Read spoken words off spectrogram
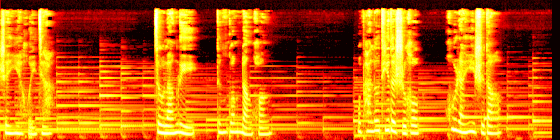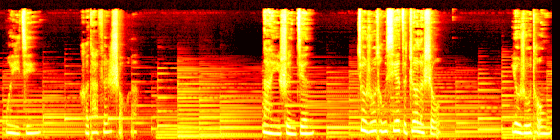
深夜回家，走廊里灯光暖黄。我爬楼梯的时候，忽然意识到，我已经和他分手了。那一瞬间，就如同蝎子蛰了手，又如同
